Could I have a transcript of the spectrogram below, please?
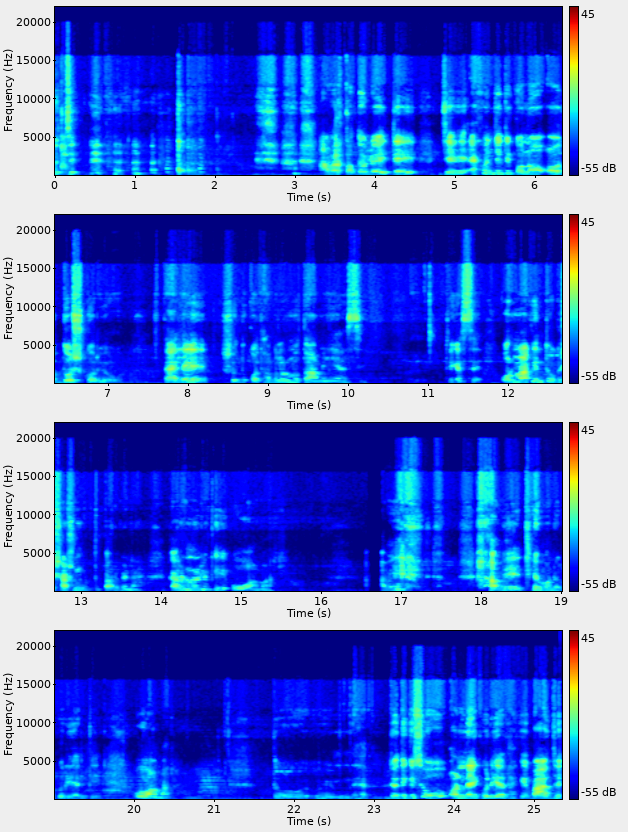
বুঝছে? আমার কথা হলো এটাই যে, এখন যদি কোনো দোষ করেও তাহলে শুধু কথা বলার মতো আমিই আছি। ঠিক আছে? ওর মা কিন্তু ওকে শাসন করতে পারবে না। কারণ হলো কি ও আমার। আমি আমি এটা মনে করি আর কি ও আমার। তো হ্যাঁ, যদি কিছু অন্যায় করিয়া থাকে বা যে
